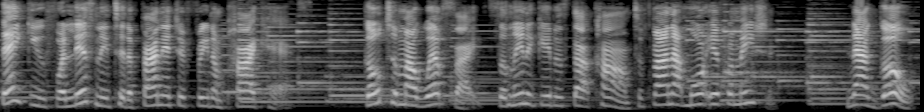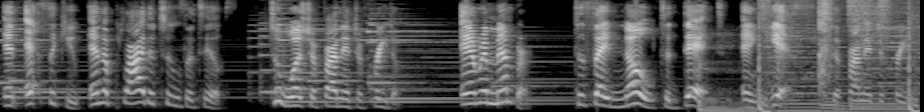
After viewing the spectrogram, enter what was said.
Thank you for listening to the Financial Freedom Podcast. Go to my website, selenagibbons.com, to find out more information. Now go and execute and apply the tools and tips towards your financial freedom. And remember to say no to debt and yes to financial freedom.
